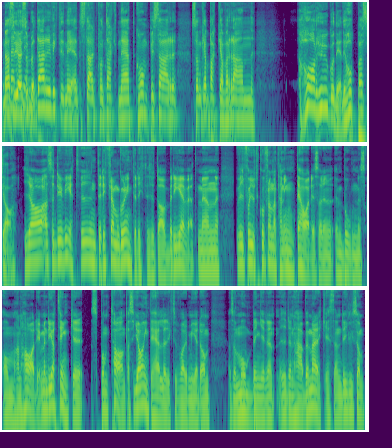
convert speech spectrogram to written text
Men alltså jag är så bra, där är det viktigt med ett starkt kontaktnät, kompisar som kan backa varann. Har Hugo det? Det hoppas jag. Ja, alltså det vet vi inte. Det framgår inte riktigt av brevet, men vi får utgå från att han inte har det, så är det en bonus om han har det. Men det jag tänker spontant, alltså jag har inte heller riktigt varit med om alltså mobbing i den, i den här bemärkelsen. Det är liksom,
